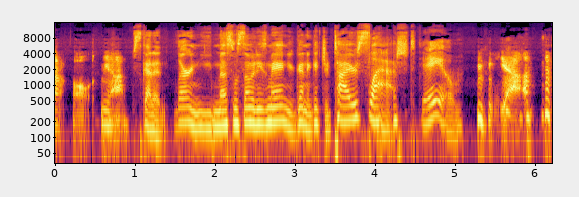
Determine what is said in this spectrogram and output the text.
at fault. Yeah, just got to learn you mess with somebody's man, you're going to get your tires slashed. Damn. yeah.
